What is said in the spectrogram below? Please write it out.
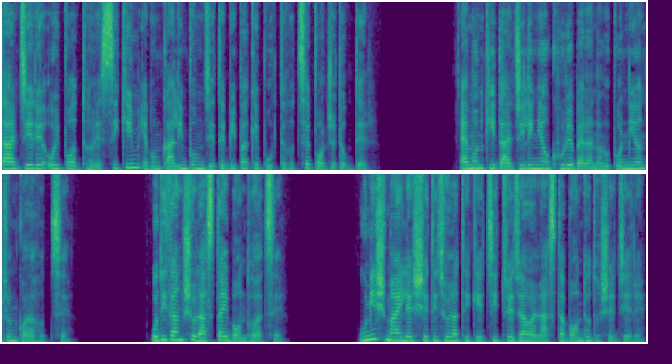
তার জেরে ওই পথ ধরে সিকিম এবং কালিম্পং যেতে বিপাকে পড়তে হচ্ছে পর্যটকদের। এমনকি দার্জিলিংয়েও ঘুরে বেড়ানোর উপর নিয়ন্ত্রণ করা হচ্ছে। অধিকাংশ রাস্তাই বন্ধ আছে। উনিশ মাইলের সেতিঝোড়া থেকে চিত্রে যাওয়ার রাস্তা বন্ধ ধসের জেরে।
